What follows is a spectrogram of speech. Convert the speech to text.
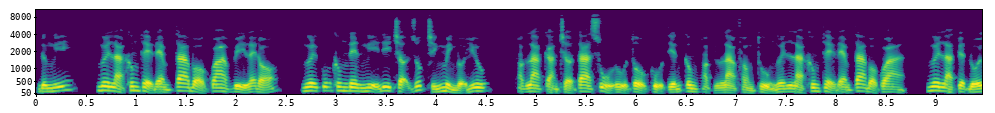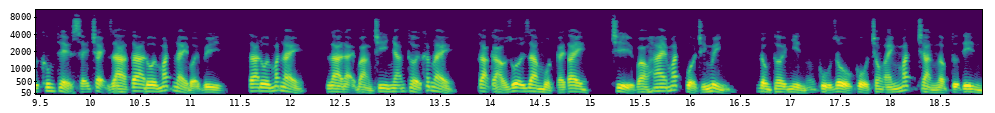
Đừng nghĩ, ngươi là không thể đem ta bỏ qua vì lẽ đó, ngươi cũng không nên nghĩ đi trợ giúp chính mình đội hưu hoặc là cản trở ta sủ hữu tổ cụ tiến công, hoặc là phòng thủ ngươi là không thể đem ta bỏ qua. Ngươi là tuyệt đối không thể sẽ chạy ra ta đôi mắt này bởi vì, ta đôi mắt này là đại bảng chi nhãn thời khắc này, tạ cào dội ra một cái tay, chỉ vào hai mắt của chính mình, đồng thời nhìn cụ rổ cổ trong ánh mắt tràn ngập tự tin,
